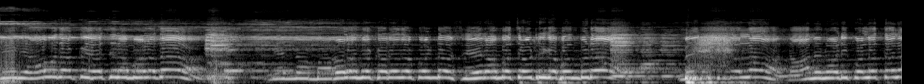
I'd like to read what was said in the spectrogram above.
ನೀನ್ ಯಾವುದಕ್ಕೂ ಯೋಚನೆ ಮಾಡದ. ನಿನ್ನ ಮಗಳನ್ನು ಕರೆದುಕೊಂಡು ಶ್ರೀರಾಮ ಚೌಟ್ರಿಗೆ ಬಂದ್ಬಿಡ. ನಾನು ನೋಡಿಕೊಳ್ಳುತ್ತೇನ.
